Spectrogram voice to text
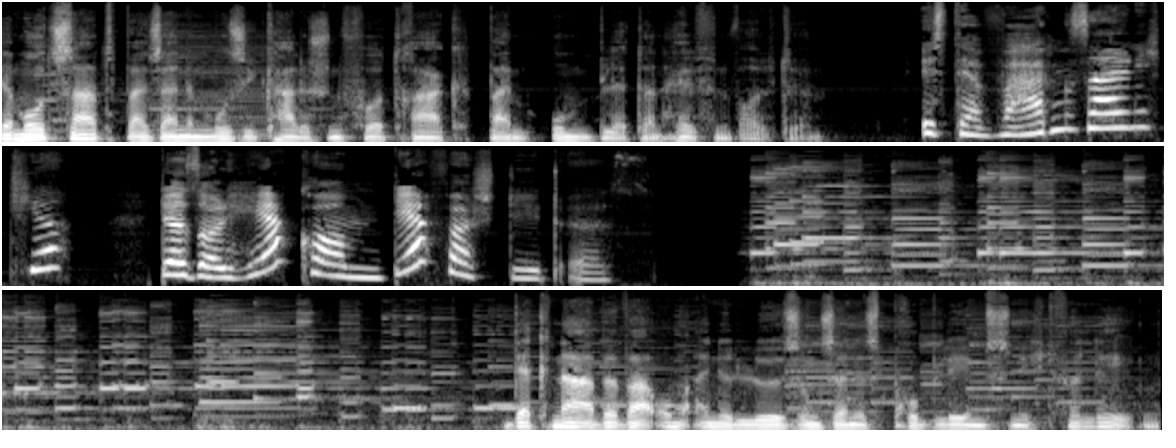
der Mozart bei seinem musikalischen Vortrag beim Umblättern helfen wollte. Ist der Wagenseil nicht hier? Der soll herkommen, der versteht es. Der Knabe war um eine Lösung seines Problems nicht verlegen.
